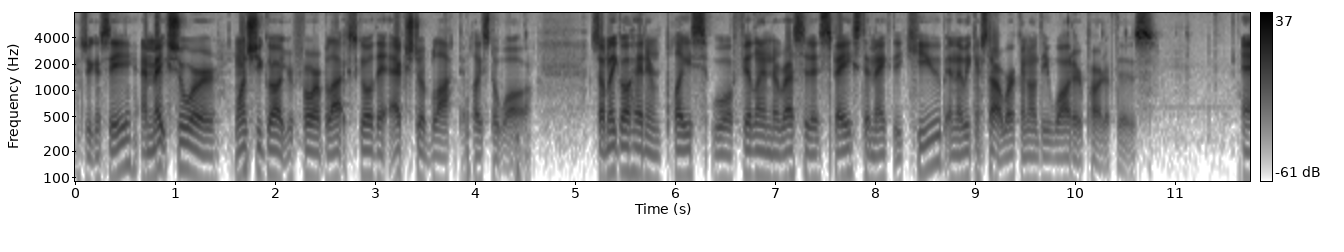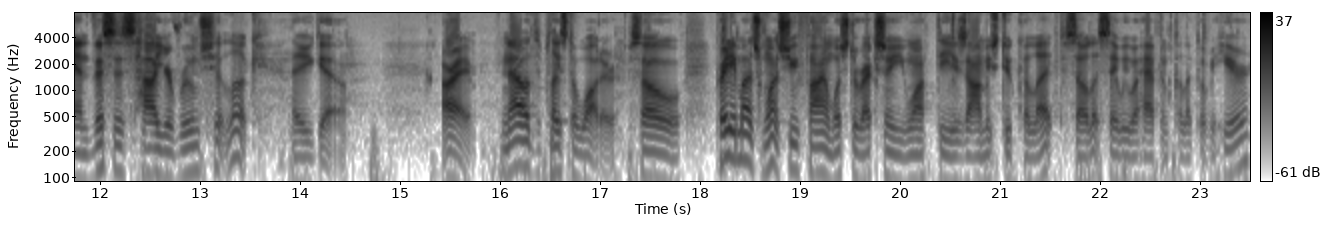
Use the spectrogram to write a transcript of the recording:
As you can see, and make sure once you go out your four blocks, go the extra block to place the wall. So I'm going to go ahead and place, we'll fill in the rest of the space to make the cube, and then we can start working on the water part of this. And this is how your room should look. There you go. Alright, now to place the water. So pretty much once you find which direction you want the zombies to collect, so let's say we will have them collect over here.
